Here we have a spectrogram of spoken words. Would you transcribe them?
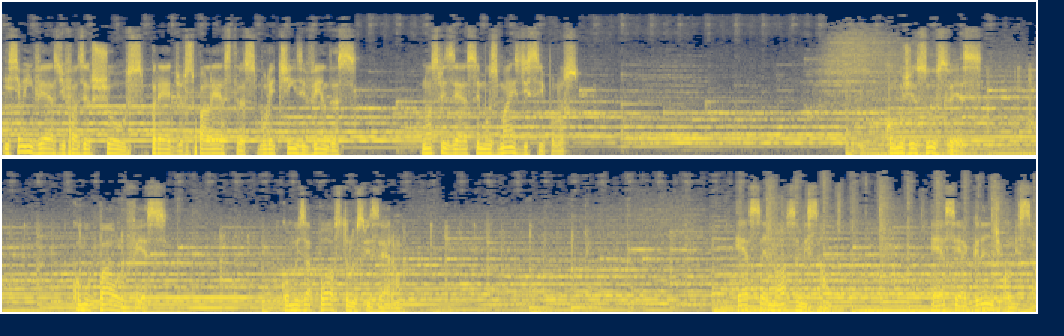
E se ao invés de fazer shows, prédios, palestras, boletins e vendas, nós fizéssemos mais discípulos? Como Jesus fez, como Paulo fez, como os apóstolos fizeram. Essa é nossa missão. Essa é a grande comissão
